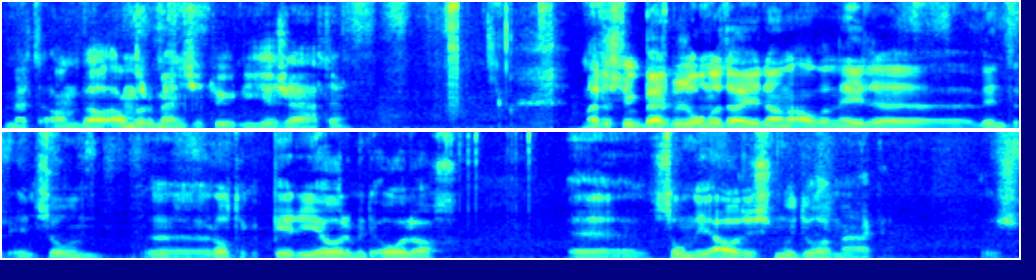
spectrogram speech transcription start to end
Met an- wel andere mensen natuurlijk die hier zaten. Maar het is natuurlijk best bijzonder dat je dan al een hele winter in zo'n eh rottige periode met de oorlog eh, zonder je ouders moet doormaken. Dus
